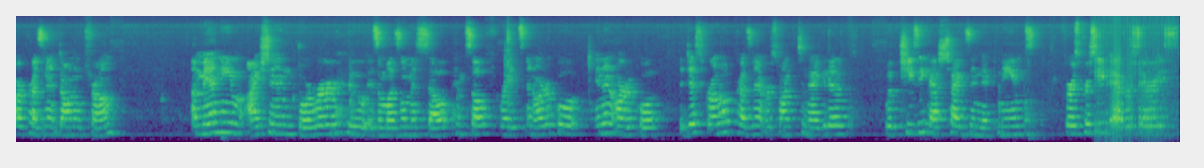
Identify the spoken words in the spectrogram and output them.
our president, Donald Trump. A man named Ishaan Tharoor, who is a Muslim himself, writes an article in an article, the disgruntled president responds to negative with cheesy hashtags and nicknames for his perceived adversaries.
